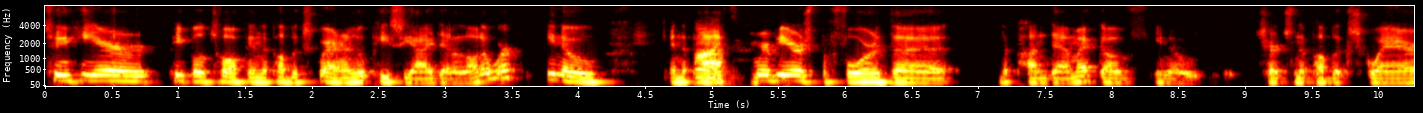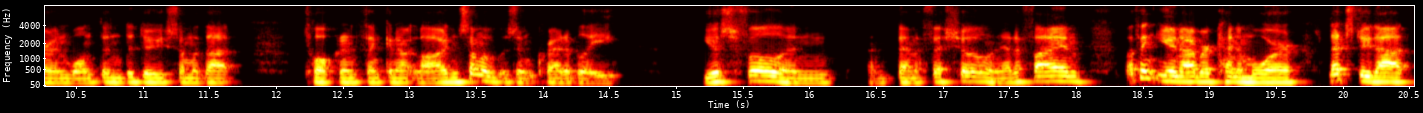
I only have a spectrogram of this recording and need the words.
to hear people talk in the public square. I know PCI did a lot of work, you know, in the Right. past number of years before the the pandemic of you know church in the public square and wanting to do some of that talking and thinking out loud, and some of it was incredibly, useful and and beneficial and edifying. I think you and I were kind of more let's do that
